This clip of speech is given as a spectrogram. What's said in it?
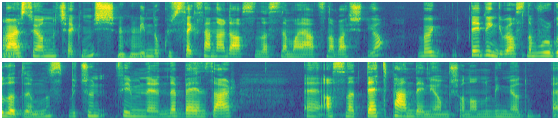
Versiyonunu çekmiş. Hı hı. 1980'lerde aslında sinema hayatına başlıyor. Böyle dediğin gibi aslında vurguladığımız bütün filmlerinde benzer e, aslında deadpan deniyormuş ona onu bilmiyordum. E,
